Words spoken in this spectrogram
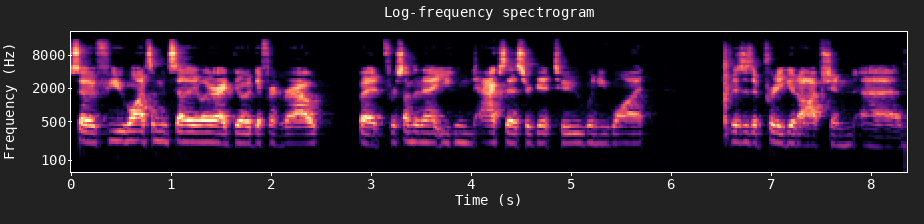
so if you want something cellular i'd go a different route. But for something that you can access or get to when you want this is a pretty good option. Um,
